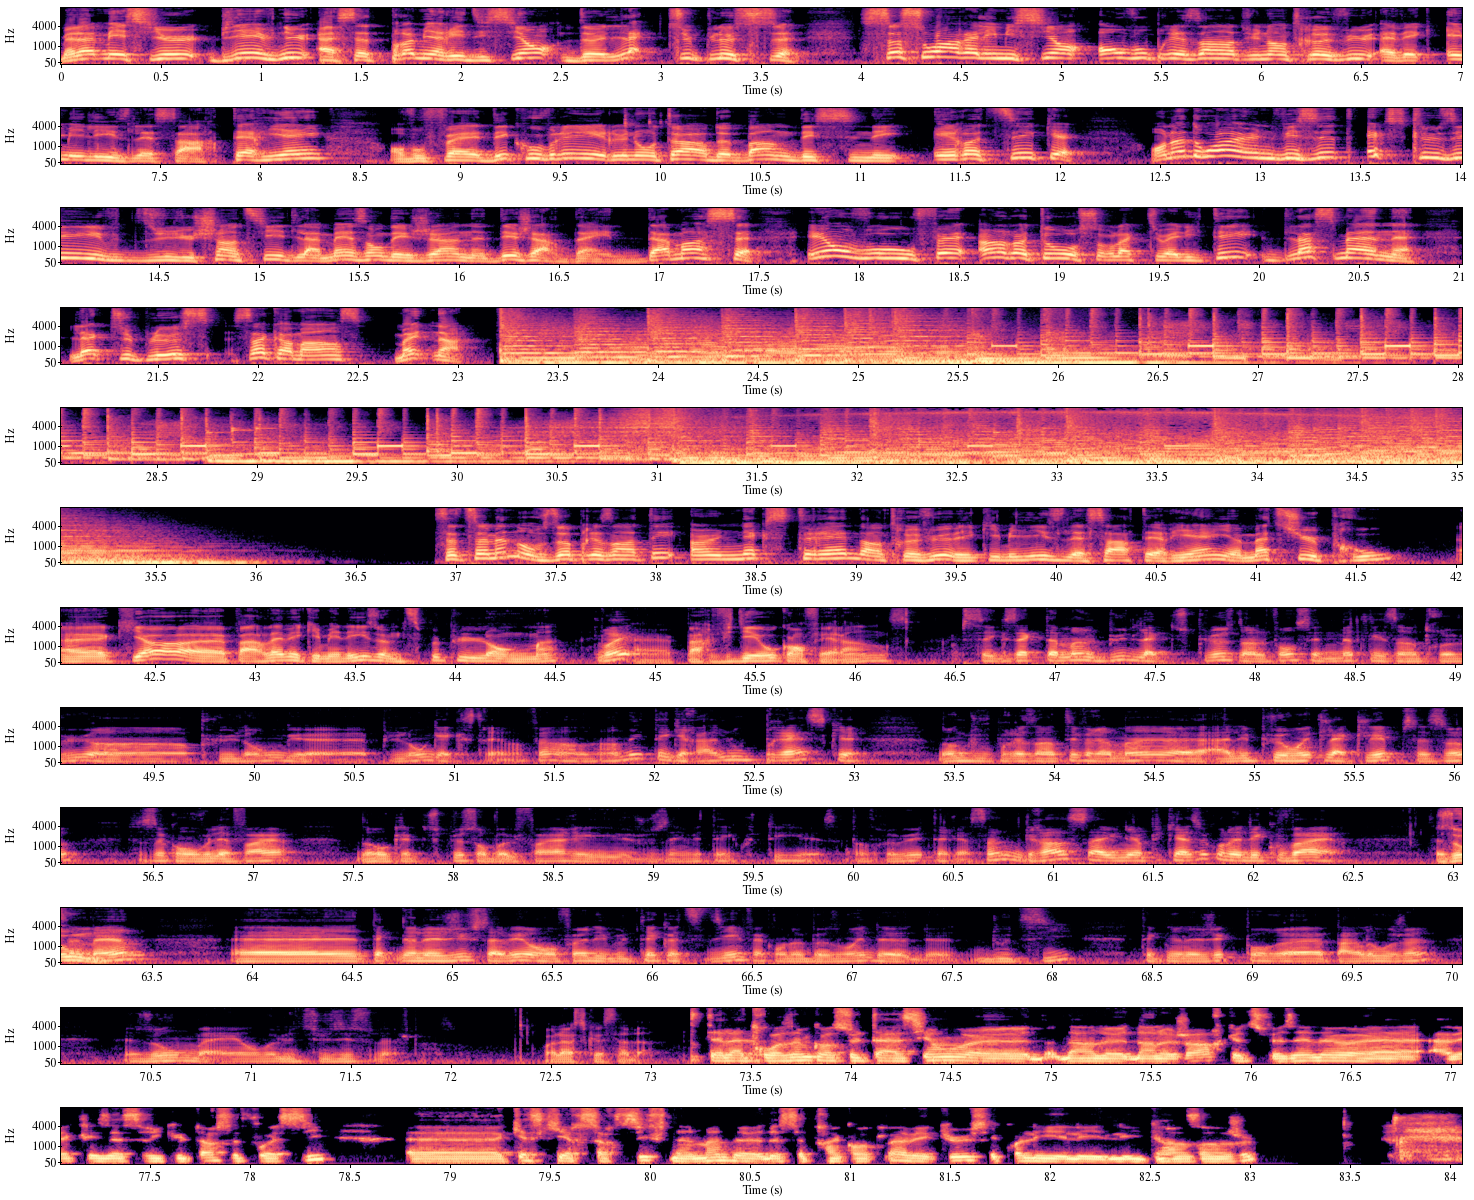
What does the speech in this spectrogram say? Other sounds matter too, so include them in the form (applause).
Mesdames, Messieurs, bienvenue à cette première édition de l'Actu Plus. Ce soir à l'émission, on vous présente une entrevue avec Émilise Lessard-Terrien. On vous fait découvrir une auteure de bande dessinée érotique. On a droit à une visite exclusive du chantier de la Maison des Jeunes des Jardins d'Amos et on vous fait un retour sur l'actualité de la semaine. L'Actu Plus, ça commence maintenant. Cette semaine, on vous a présenté un extrait d'entrevue avec Émilise Lessard-Terrien. Il y a Mathieu Prou euh, qui a euh, parlé avec Émilise un petit peu plus longuement Oui. euh, par vidéoconférence. C'est exactement le but de l'Actu Plus, dans le fond, c'est de mettre les entrevues en plus longue, plus longue extrait, en fait, en, en intégrale ou presque. Donc, de vous présenter vraiment, aller plus loin que la clip, c'est ça? C'est ça qu'on voulait faire. Donc, l'Actu Plus, on va le faire et je vous invite à écouter cette entrevue intéressante grâce à une application qu'on a découvert cette Zoom. semaine. Euh, technologie, vous savez, on fait des bulletins quotidiens, fait qu'on a besoin de- de- d'outils technologiques pour euh, parler aux gens. Zoom, ben, on va l'utiliser souvent, je pense. Voilà ce que ça donne. C'était la troisième consultation euh, dans, le, dans le genre que tu faisais là, euh, avec les acériculteurs cette fois-ci. Euh, Qu'est-ce qui est ressorti finalement de, de cette rencontre-là avec eux? C'est quoi les, les- les grands enjeux?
